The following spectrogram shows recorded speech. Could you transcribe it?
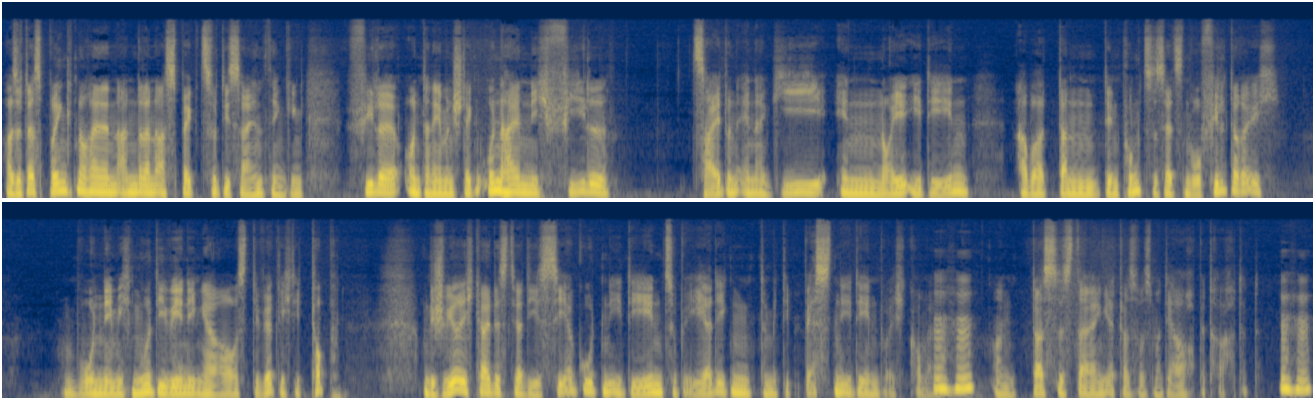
Also das bringt noch einen anderen Aspekt zu Design Thinking. Viele Unternehmen stecken unheimlich viel Zeit und Energie in neue Ideen, aber dann den Punkt zu setzen, wo filtere ich, wo nehme ich nur die wenigen heraus, die wirklich die Top und die Schwierigkeit ist ja, die sehr guten Ideen zu beerdigen, damit die besten Ideen durchkommen. Mhm. Und das ist eigentlich etwas, was man ja auch betrachtet. Mhm.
